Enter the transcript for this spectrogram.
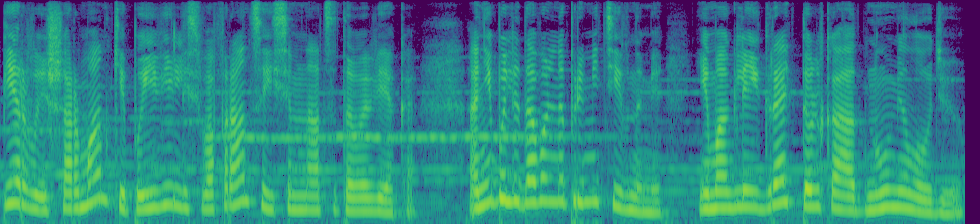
Первые шарманки появились во Франции XVII века. Они были довольно примитивными и могли играть только одну мелодию.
